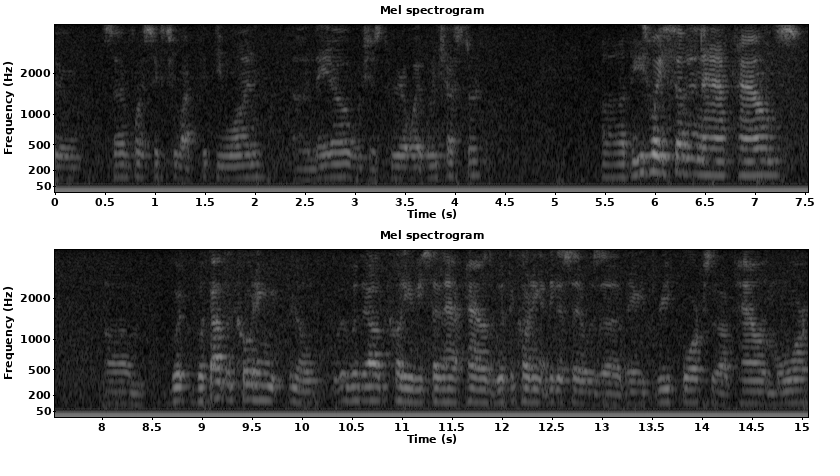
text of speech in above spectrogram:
to 7.62 by 51 uh, NATO, which is 308 Winchester. Uh, these weigh seven and a half pounds. Um, with, without the coating, you know, without the coating, it'd be seven and a half pounds. With the coating, I think I said it was uh, maybe three fourths of a pound more.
